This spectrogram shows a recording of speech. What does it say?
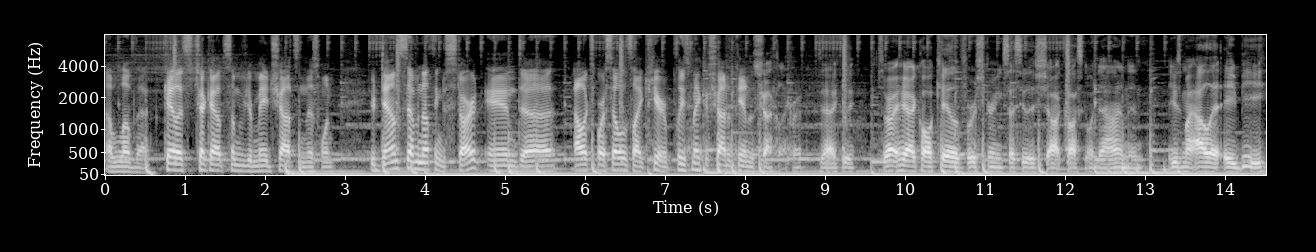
I love that. Okay, let's check out some of your made shots in this one. You're down 7 0 to start, and uh, Alex Barcelo's is like, Here, please make a shot at the end of the shot clock, right? Exactly. So right here, I call Caleb for a screen because I see the shot clock's going down, and I use my outlet AB,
